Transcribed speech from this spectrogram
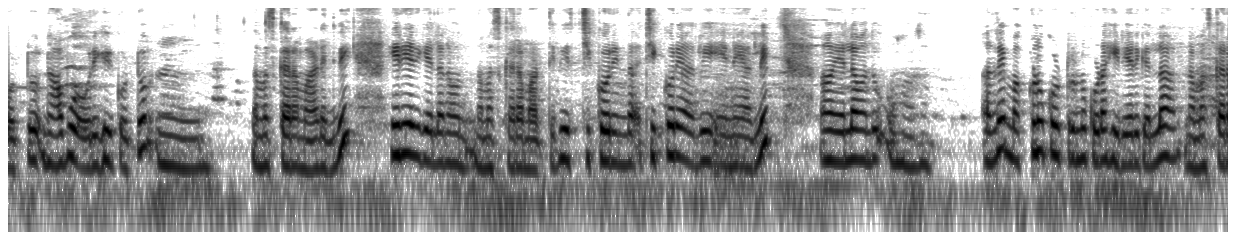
ಕೊಟ್ಟು, ನಾವು ಅವರಿಗೆ ಕೊಟ್ಟು ನಮಸ್ಕಾರ ಮಾಡಿದ್ವಿ. ಹಿರಿಯರಿಗೆಲ್ಲ ನಾವು ನಮಸ್ಕಾರ ಮಾಡ್ತೀವಿ. ಚಿಕ್ಕೋರಿಂದ, ಚಿಕ್ಕೋರೇ ಆಗಲಿ, ಏನೇ ಆಗಲಿ ಎಲ್ಲ ಒಂದು ಅಂದರೆ ಮಕ್ಕಳು ಕೊಟ್ಟರು ಕೂಡ ಹಿರಿಯರಿಗೆಲ್ಲ ನಮಸ್ಕಾರ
